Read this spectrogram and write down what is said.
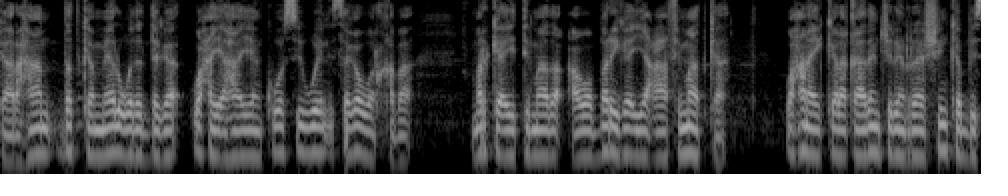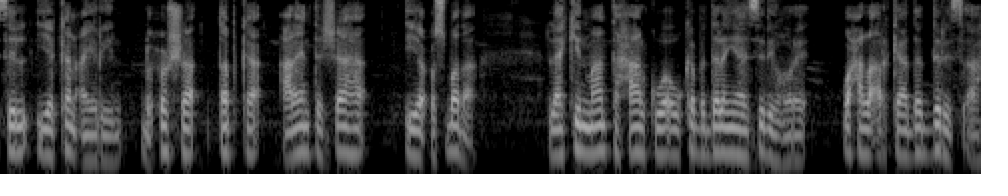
gaar ahaan dadka meel wada dega. Waxay ahaayeen kuwo si weyn isaga warqaba. Marka ay timaado cawabariga iyo caafimaadka waxaana ay kala qaadan jireen raashinka bisil iyo kan cayriin dhuxusha dabka caleenta shaaha iyo cusbada laakiin maanta xaalku waa uu ka bedelan yahay sidii hore. Waxaa la arkaa dad deris ah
